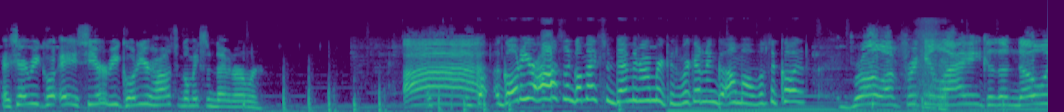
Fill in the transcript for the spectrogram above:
Hey, Sierra, go. Hey, Sierra, go to your house and go make some diamond armor. Ah, Go, go to your house and go make some diamond armor, cause we're gonna go. Um, what's it called? bro, I'm freaking lagging because of Noe.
